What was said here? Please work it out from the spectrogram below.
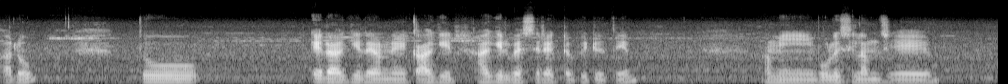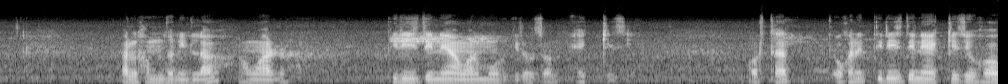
ভালো। তো এর আগের অনেক আগের আগের ব্যাচের একটা ভিডিওতে আমি বলেছিলাম যে আলহামদুলিল্লাহ, আমার তিরিশ দিনে আমার মুরগির ওজন এক কেজি। অর্থাৎ ওখানে তিরিশ দিনে এক কেজি হওয়া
